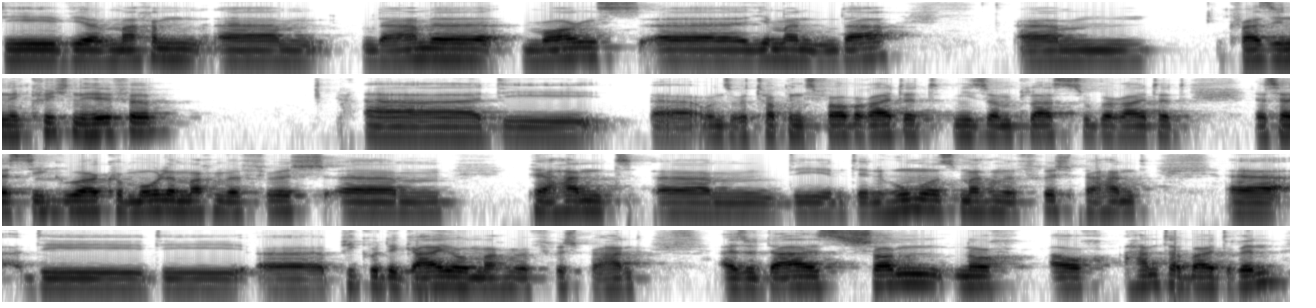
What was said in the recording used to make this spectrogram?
die wir machen, ähm, da haben wir morgens äh, jemanden da, ähm, quasi eine Küchenhilfe, äh, die äh, unsere Toppings vorbereitet, Mise en place zubereitet. Das heißt, die mhm. Guacamole machen wir frisch ähm, per Hand, ähm, die, den Hummus machen wir frisch per Hand, äh, die, die äh, Pico de Gallo machen wir frisch per Hand. Also da ist schon noch auch Handarbeit drin.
